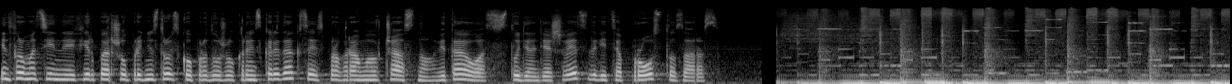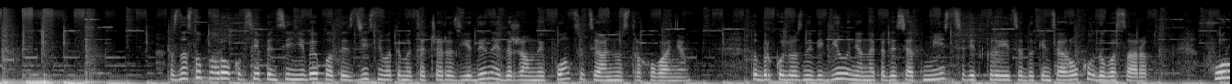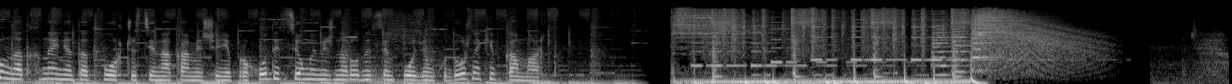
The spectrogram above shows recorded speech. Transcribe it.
Інформаційний ефір першого Придністровського продовжує українська редакція із програмою Вчасно. Вітаю вас. Студія Надія Швець. Дивіться просто зараз. З наступного року всі пенсійні виплати здійснюватимуться через єдиний державний фонд соціального страхування. Туберкульозне відділення на 50 місць відкриється до кінця року в Добасарах. Форум натхнення та творчості на Кам'янщині проходить сьомий міжнародний симпозіум художників Камарт.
